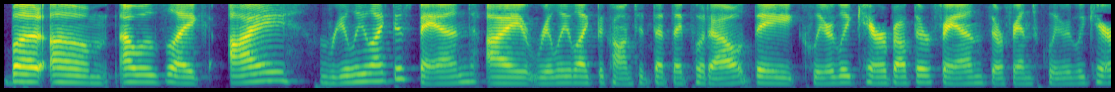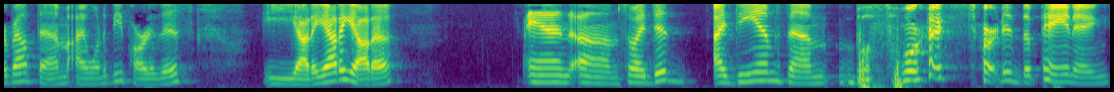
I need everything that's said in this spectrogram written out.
but um i was like i really like this band. I really like the content that they put out. They clearly care about their fans. Their fans clearly care about them. I want to be part of this. Yada yada yada. And um so i did i dm'd them before i started the painting.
